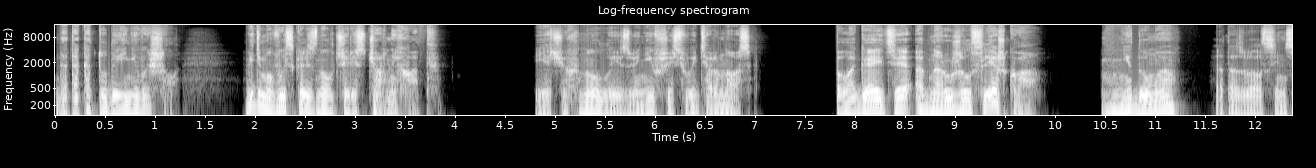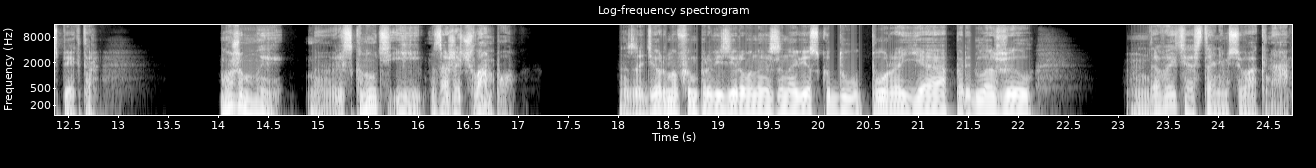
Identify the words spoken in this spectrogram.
Да так оттуда и не вышел. Видимо, выскользнул через черный ход. Я чихнул и, извинившись, вытер нос. «Полагаете, обнаружил слежку?» «Не думаю», — отозвался инспектор. «Можем мы рискнуть и зажечь лампу. Задернув импровизированную занавеску до упора, я предложил «давайте останемся у окна».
